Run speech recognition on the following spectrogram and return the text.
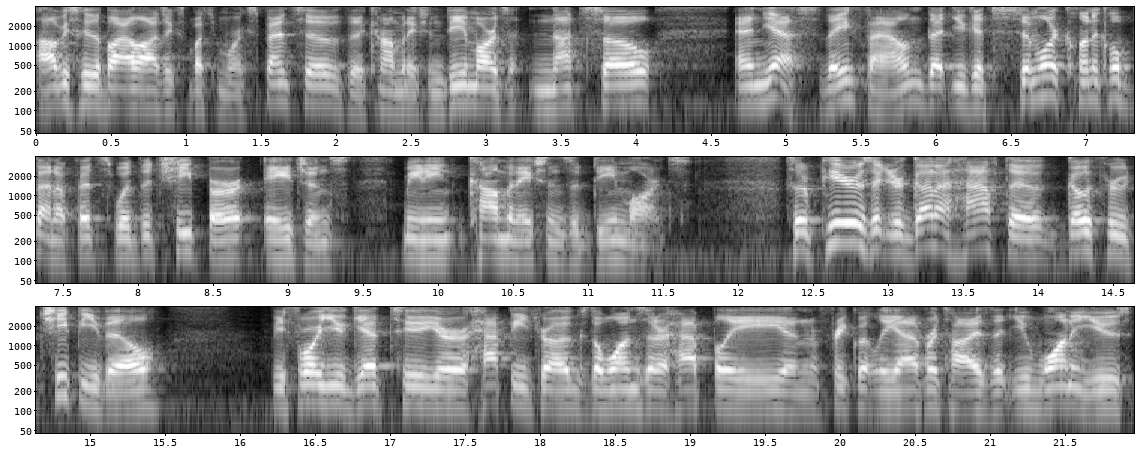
Obviously, the biologic is much more expensive, the combination DMARDs not so. And yes, they found that you get similar clinical benefits with the cheaper agents, meaning combinations of DMARDs. So it appears that you're going to have to go through Cheapyville before you get to your happy drugs, the ones that are happily and frequently advertised that you want to use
